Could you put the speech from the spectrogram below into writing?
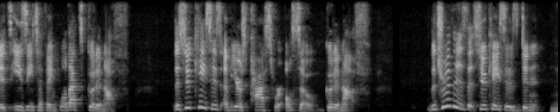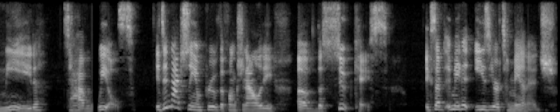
it's easy to think, well, that's good enough the suitcases of years past were also good enough. The truth is that suitcases didn't need to have wheels. It didn't actually improve the functionality of the suitcase, except it made it easier to manage.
